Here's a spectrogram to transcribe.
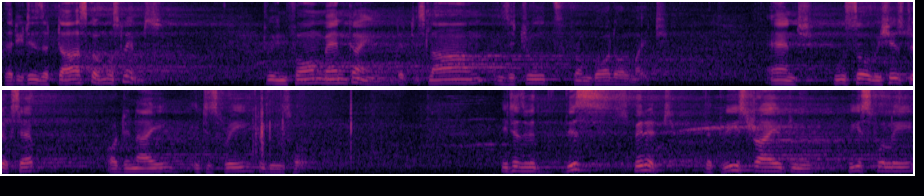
that it is the task of Muslims to inform mankind that Islam is the truth from God Almighty. And whoso wishes to accept or deny, it is free to do so. It is with this spirit that we strive to peacefully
